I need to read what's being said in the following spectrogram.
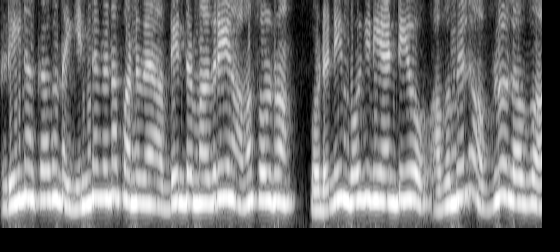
ரீனாக்காக நான் என்ன வேணா பண்ணுவேன் அப்படின்ற மாதிரி அவன் சொல்றான். உடனே மோகினி ஆண்டியோ அவன் மேல அவ்வளோ லவ்வா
